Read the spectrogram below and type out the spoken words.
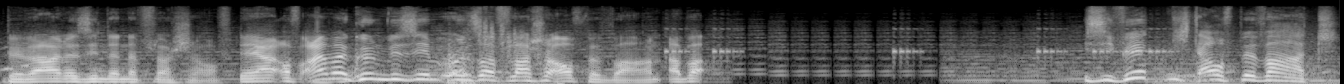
Bewahre sie in deiner Flasche auf. Ja, auf einmal können wir sie in unserer Flasche aufbewahren, aber... Sie wird nicht aufbewahrt.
